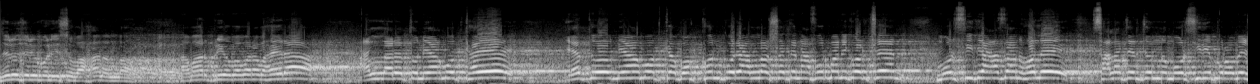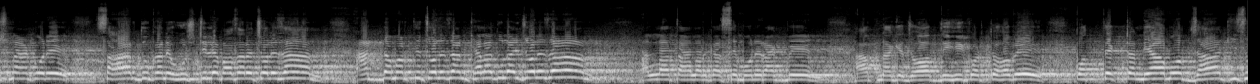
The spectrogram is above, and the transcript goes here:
জোরে জোরে বলি সুবাহান আল্লাহ আমার প্রিয় বাবারা, ভাইয়েরা, আল্লাহর এত নিয়ামত খায়ে, এত নিয়ামতকে বক্ষণ করে আল্লাহর সাথে নাফরমানি করছেন। মসজিদে আজান হলে সালাতের জন্য মসজিদে প্রবেশ না করে চার দোকানে হুস্টিলে বাজারে চলে যান, আড্ডা মারতে চলে যান, খেলাধুলায় চলে যান। আল্লাহ তাআলার কাছে মনে রাখবেন, আপনাকে জবাবদিহি করতে হবে। প্রত্যেকটা নিয়ামত যা কিছু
